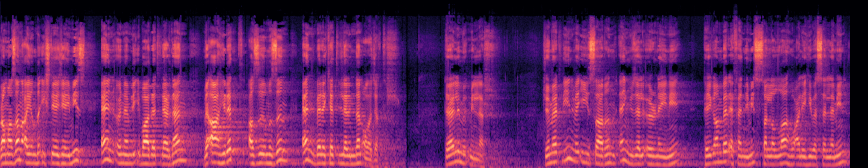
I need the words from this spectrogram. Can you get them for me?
Ramazan ayında işleyeceğimiz en önemli ibadetlerden ve ahiret azığımızın en bereketlilerinden olacaktır. Değerli müminler, cömertliğin ve İsa'nın en güzel örneğini Peygamber Efendimiz sallallahu aleyhi ve sellemin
